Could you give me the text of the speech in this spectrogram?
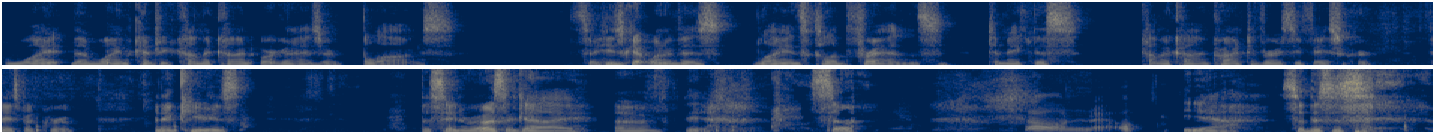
wine, the Wine Country Comic Con organizer belongs. So he's got one of his Lions Club friends to make this Comic Con controversy Facebook group, Facebook group and accuse the Santa Rosa guy of. Yeah. So Oh no. yeah. So this is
